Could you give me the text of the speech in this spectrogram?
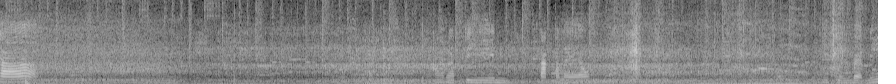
ค่ะ มารับดีนตักมาแล้ว มีถุงแบบนี้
